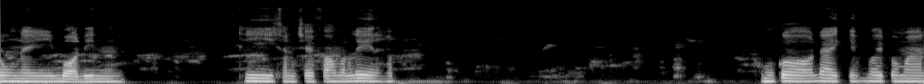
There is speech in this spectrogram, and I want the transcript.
ลงในบ่อดิน ที่คันชัยฟาร์มวันเล่นะครับ ผมก็ได้เก็บไว้ประมาณ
